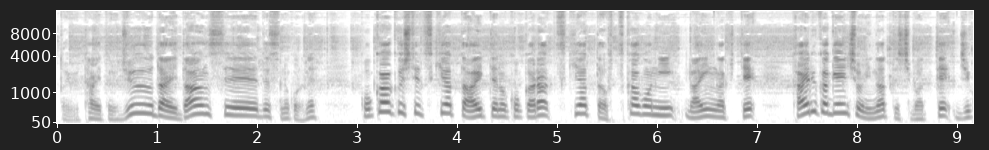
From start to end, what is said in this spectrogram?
というタイトル。10代男性ですねこれね。告白して付き合った相手の子から付き合った2日後に LINE が来て蛙化現象になってしまって自己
